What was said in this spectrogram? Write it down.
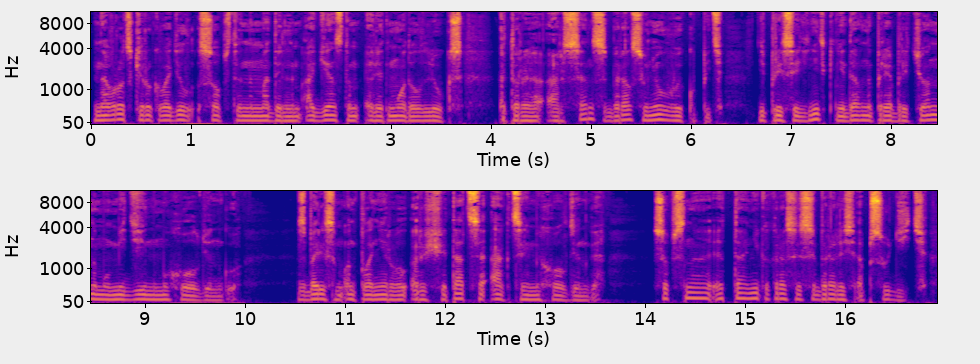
Навродский руководил собственным модельным агентством Elite Model Lux, которое Арсен собирался у него выкупить и присоединить к недавно приобретенному медийному холдингу. С Борисом он планировал рассчитаться акциями холдинга. Собственно, это они как раз и собирались обсудить —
